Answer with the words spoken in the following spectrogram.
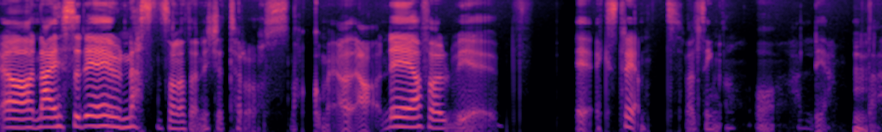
Ja, nei, så det er jo nesten sånn at en ikke tør å snakke om det. Ja, det er iallfall Vi er ekstremt velsigna og heldige Mm. der.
